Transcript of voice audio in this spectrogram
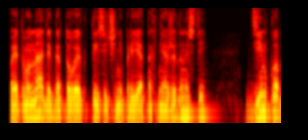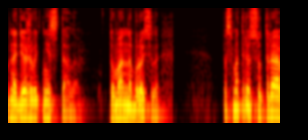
Поэтому Надя, готовая к тысяче неприятных неожиданностей, Димку обнадеживать не стала. Туманно бросила. «Посмотрю с утра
